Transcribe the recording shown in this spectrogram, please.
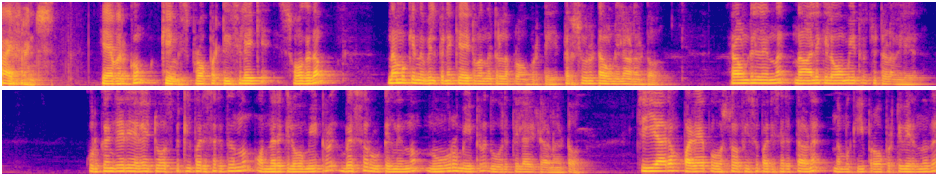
Hi friends. ഏവർക്കും കിങ്സ് പ്രോപ്പർട്ടീസിലേക്ക് സ്വാഗതം. നമുക്കിന്ന് വിൽപ്പനയ്ക്കായിട്ട് വന്നിട്ടുള്ള പ്രോപ്പർട്ടി തൃശ്ശൂർ ടൗണിലാണ് കേട്ടോ. റൗണ്ടിൽ നിന്ന് നാല് കിലോമീറ്റർ ചുറ്റളവിൽ കുറുക്കഞ്ചേരി എലൈറ്റ് ഹോസ്പിറ്റൽ പരിസരത്ത് നിന്നും ഒന്നര കിലോമീറ്റർ ബസ് റൂട്ടിൽ നിന്നും നൂറ് മീറ്റർ ദൂരത്തിലായിട്ടാണ് കേട്ടോ. ചീയാരം പഴയ പോസ്റ്റ് ഓഫീസ് പരിസരത്താണ് നമുക്ക് ഈ പ്രോപ്പർട്ടി വരുന്നത്.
